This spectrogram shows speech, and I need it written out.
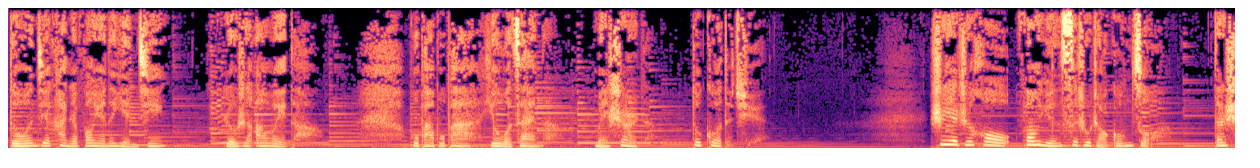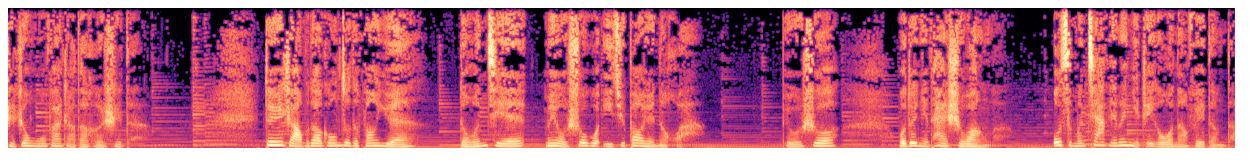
董文杰看着方圆的眼睛，柔声安慰道：“不怕不怕，有我在呢，没事儿的，都过得去。”失业之后，方圆四处找工作。但始终无法找到合适的。对于找不到工作的方圆，董文杰没有说过一句抱怨的话，比如说：“我对你太失望了，我怎么嫁给了你这个窝囊废？”等等。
